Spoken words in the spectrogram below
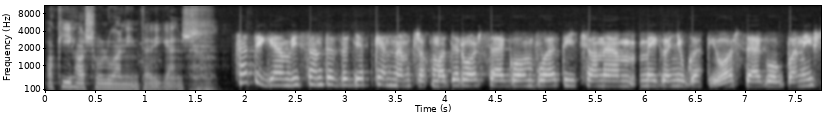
aki hasonlóan intelligens. Igen, viszont ez egyébként nem csak Magyarországon volt így, hanem még a nyugati országokban is,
